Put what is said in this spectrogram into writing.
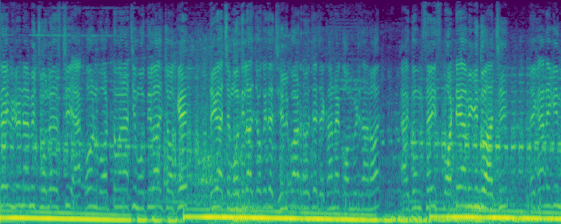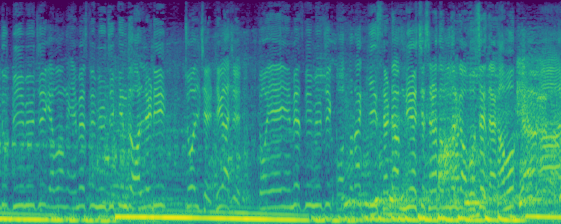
সেই ভিডিও নিয়ে আমি চলে এসেছি। এখন বর্তমানে আছি মতিলাল চকে। ঠিক আছে, মতিলাল চকে যে ঝিলপাড় রয়েছে, যেখানে কম্পিটিশন হয়। একদম সেই স্পটে আমি কিন্তু আছি। এখানে কিন্তু বি মিউজিক এবং এমএসপি মিউজিক কিন্তু অলরেডি চলছে, ঠিক আছে? তো এই এমএসপি মিউজিক কতটা কি সেট নিয়েছে সেটা তোমাদেরকে অবশ্যই দেখাবো। আর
